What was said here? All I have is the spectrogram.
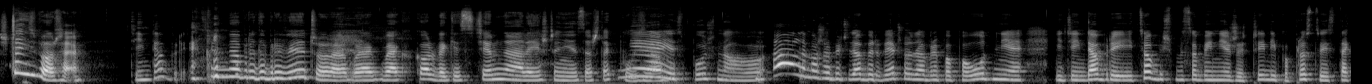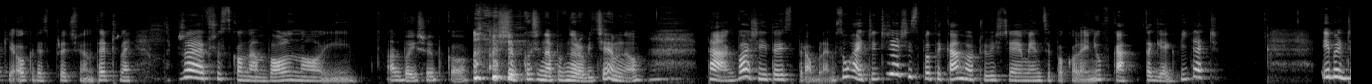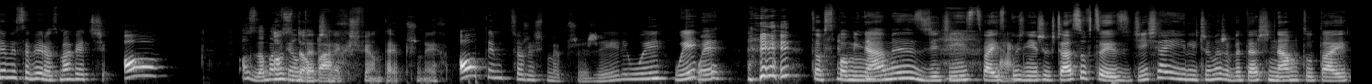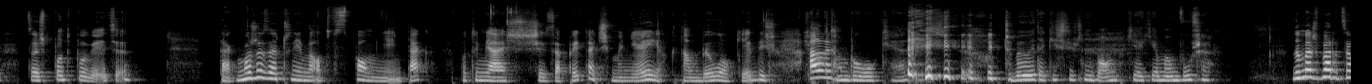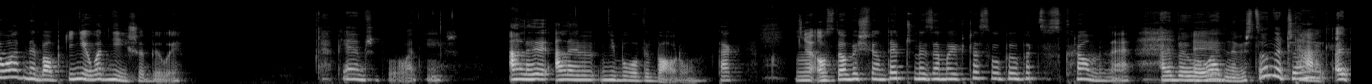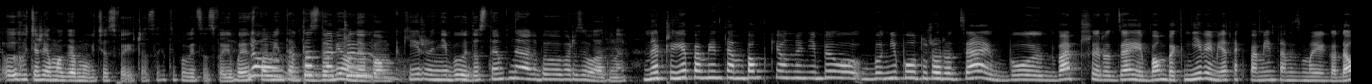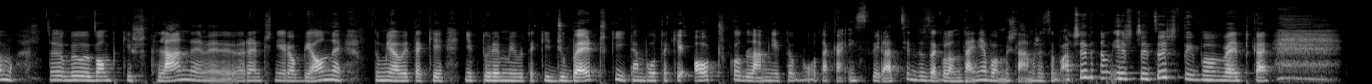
Szczęść Boże! Dzień dobry. Dzień dobry, dobry wieczór, albo jakby jakkolwiek jest ciemno, ale jeszcze nie jest aż tak późno. Nie, jest późno, ale może być dobry wieczór, dobre popołudnie i dzień dobry i co byśmy sobie nie życzyli, po prostu jest taki okres przedświąteczny, że wszystko nam wolno i Albo i szybko. A szybko się na pewno robi ciemno. tak, właśnie to jest problem. Słuchajcie, dzisiaj się spotykamy oczywiście międzypokoleniówka, tak jak widać i będziemy sobie rozmawiać o Ozdobach ozdobach świątecznych. świątecznych, o tym, co żeśmy przeżyli, ły, Ły. Co wspominamy z dzieciństwa i z Tak. późniejszych czasów, co jest dzisiaj i liczymy, że Wy też nam tutaj coś podpowiecie. Tak, może zaczniemy od wspomnień, tak? Bo ty miałaś się zapytać mnie, jak tam było kiedyś, ale Tam było kiedyś. Czy były takie śliczne bombki, jak ja mam w uszach? no masz bardzo ładne bombki, nie, ładniejsze były. Wiem, że było ładniejsze. Ale, ale nie było wyboru, tak? Ozdoby świąteczne za moich czasów były bardzo skromne. Ale były E, ładne, wiesz co? Znaczy, tak. a, chociaż ja mogę mówić o swoich czasach, ty powiedz o swoich, bo ja już No, pamiętam to te zdobione znaczy- bombki, że nie były dostępne, ale były bardzo ładne. Znaczy ja pamiętam bombki, one nie było, bo nie było dużo rodzajów, było dwa, trzy rodzaje bombek. Nie wiem, ja tak pamiętam z mojego domu. To były bombki szklane, ręcznie robione. Tu miały takie, niektóre miały takie dziubeczki i tam było takie oczko. Dla mnie to było taka inspiracja do zaglądania, bo myślałam, że zobaczę tam jeszcze coś w tych bombeczkach.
